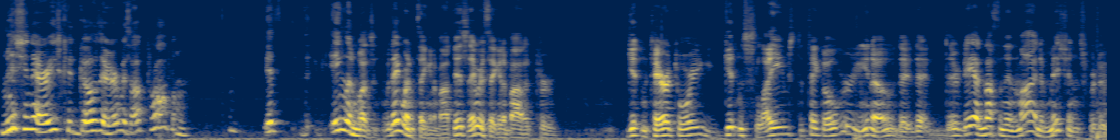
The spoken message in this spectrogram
Missionaries could go there without problem. It England wasn't. They weren't thinking about this. They were thinking about it for getting territory, getting slaves to take over. You know, they they, they had nothing in mind of missions for the,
